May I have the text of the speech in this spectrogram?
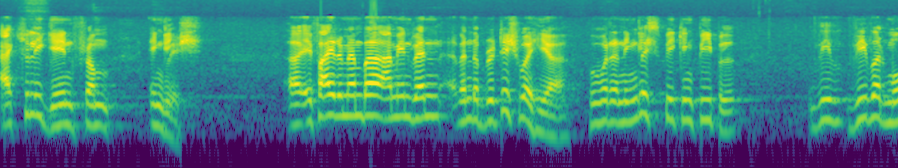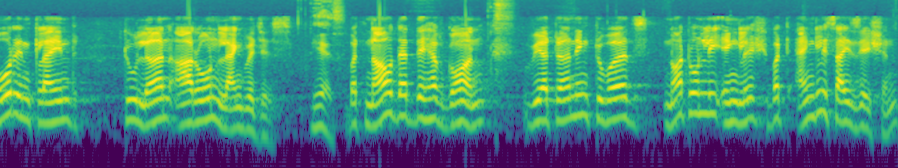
actually gained from English. Uh, if I remember, I mean, when, when the British were here, who were an English speaking people, we, we were more inclined to learn our own languages. Yes. But now that they have gone, we are turning towards not only English but Anglicization,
